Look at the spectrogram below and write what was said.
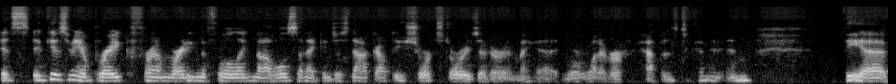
it's it gives me a break from writing the full length novels and I can just knock out these short stories that are in my head or whatever happens to come in. And the uh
